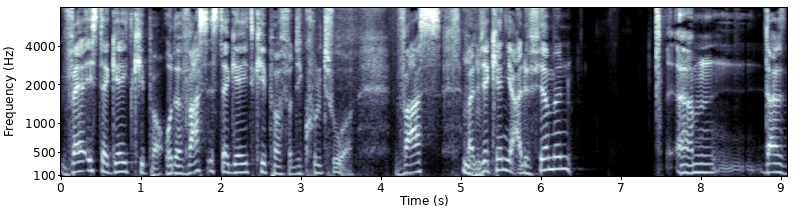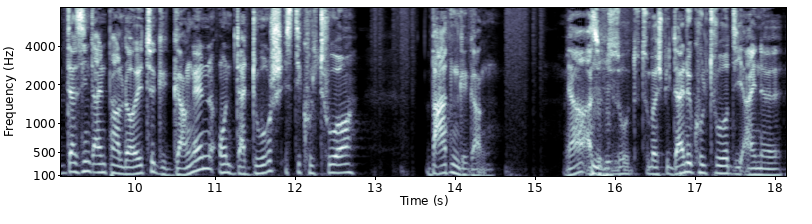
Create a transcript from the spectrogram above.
wer ist der Gatekeeper oder was ist der Gatekeeper für die Kultur? Was, mhm. weil wir kennen ja alle Firmen, ähm, da, da sind ein paar Leute gegangen und dadurch ist die Kultur baden gegangen. Ja, also mhm. so zum Beispiel deine Kultur, die eine,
